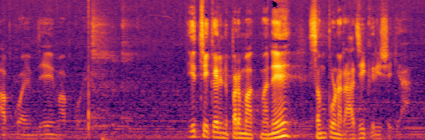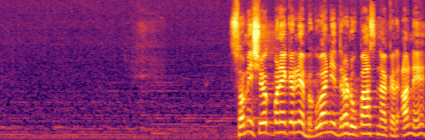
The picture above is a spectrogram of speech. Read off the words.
આપકો એમ, જેમ આપકો એમ. એથી કરીને પરમાત્માને સંપૂર્ણ રાજી કરી શક્યા. સ્વામી શિવકપણે કરીને ભગવાનની દ્રઢ ઉપાસના કરે અને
